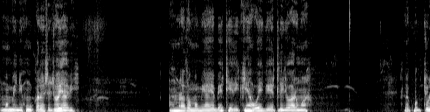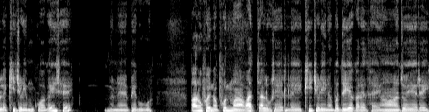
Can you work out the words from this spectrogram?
મમ્મીની શું કરે છે જોઈ આવી. હમણાં તો મમ્મી અહીંયા બેઠી હતી, ક્યાં હોઈ ગઈ એટલી જ વારમાં. લગભગ ચૂલે ખીચડી મૂકવા ગઈ છે અને ભેગું પારુભાઈનો ફોનમાં વાત ચાલુ છે એટલે એ ખીચડી ને બધું એ કરે થાય હા, જો એ રહી.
